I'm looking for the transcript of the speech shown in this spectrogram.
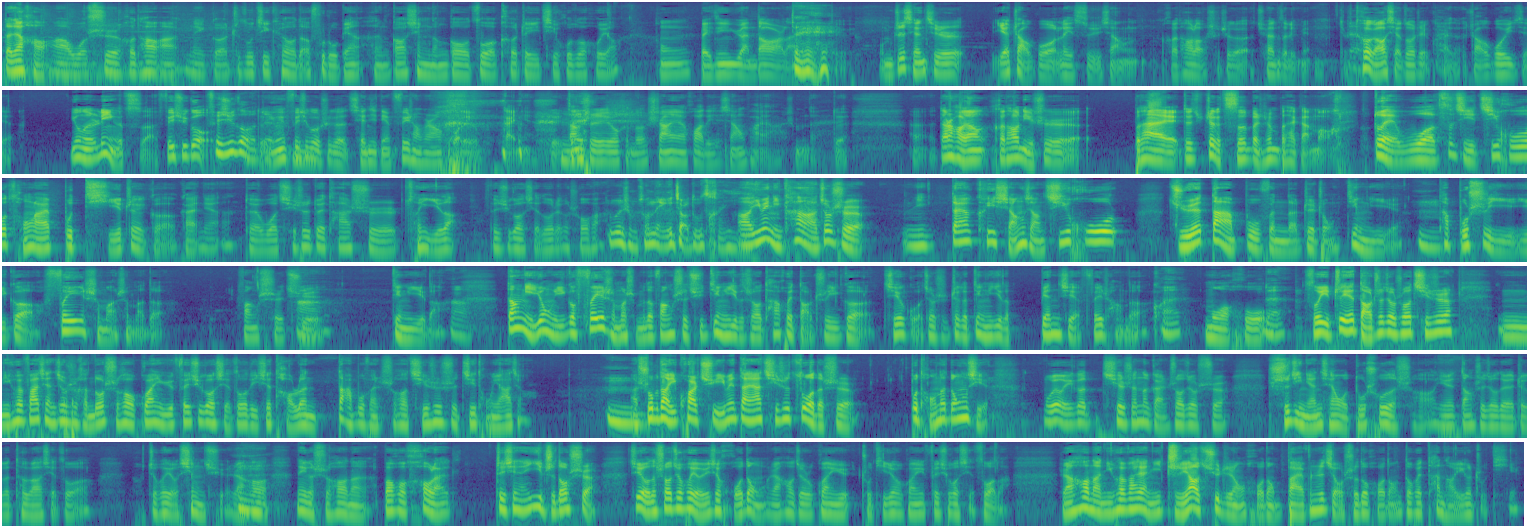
大家好啊，我是何涛啊，那个知足 GQ 的副主编，很高兴能够做客这一期忽左忽右。从北京远道而来。对我们之前其实也找过类似于像何涛老师这个圈子里面，就是特稿写作这块的，找过一些，用的是另一个词啊，非虚构。非虚构，对，因为非虚构是个前几年非常非常火的一个概念，对，当时也有很多商业化的一些想法呀什么的，对，呃，但是好像何涛你是不太对这个词本身不太感冒，对我自己几乎从来不提这个概念，对我其实对它是存疑的，非虚构写作这个说法为什么从哪个角度存疑？啊，因为你看啊，就是你大家可以想想，几乎绝大部分的这种定义，嗯，它不是以一个非什么什么的方式去啊定义的。啊当你用一个非什么什么的方式去定义的时候，它会导致一个结果，就是这个定义的边界非常的宽，模糊。对，所以这也导致就是说，其实，嗯，你会发现，就是很多时候关于非虚构写作的一些讨论，大部分时候其实是鸡同鸭讲嗯啊，说不到一块儿去，因为大家其实做的是不同的东西。我有一个切身的感受，就是十几年前我读书的时候，因为当时就对这个特稿写作就会有兴趣，然后那个时候呢，包括后来这些年一直都是，就有的时候就会有一些活动，然后就是关于主题就是关于非虚构写作的。然后呢，你会发现，你只要去这种活动，百分之九十的活动都会探讨一个主题：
